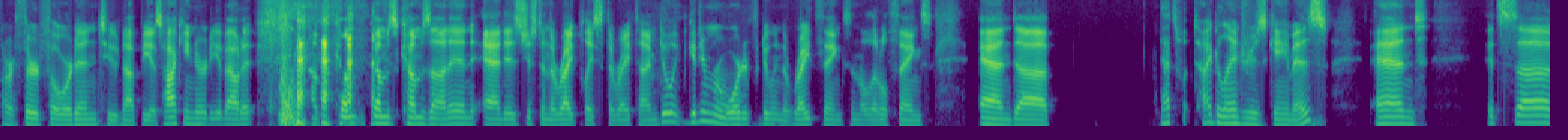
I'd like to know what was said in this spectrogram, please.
or third forward in to not be as hockey nerdy about it um, come, comes comes on in and is just in the right place at the right time doing getting rewarded for doing the right things and the little things. And uh, that's what Ty Dellandrea's game is. And it's uh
